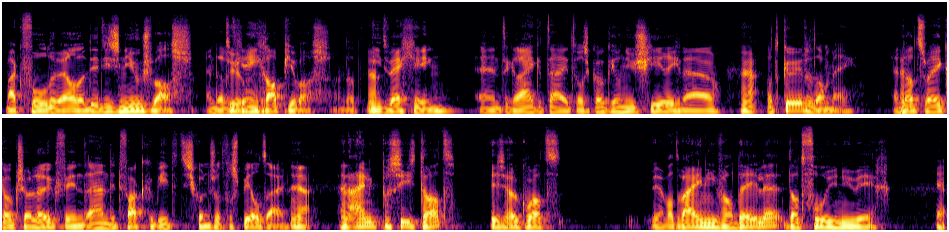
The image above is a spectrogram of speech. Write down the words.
Maar ik voelde wel dat dit iets nieuws was. En dat het geen grapje was. En dat het Ja. niet wegging. En tegelijkertijd was ik ook heel nieuwsgierig naar Ja, wat kun je er dan mee? En dat is wat ik ook zo leuk vind aan dit vakgebied. Het is gewoon een soort van speeltuin. ja. En eigenlijk precies dat is ook wat, ja, wat wij in ieder geval delen. Dat voel je nu weer. Ja.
